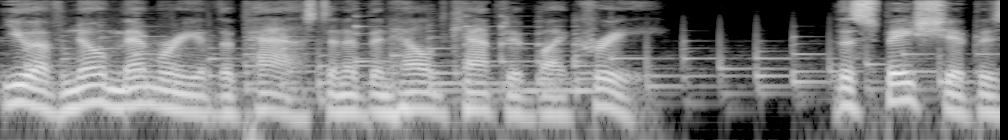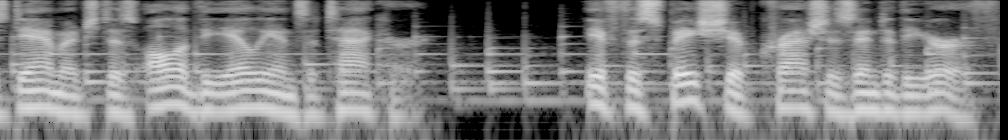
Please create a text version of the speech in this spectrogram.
You have no memory of the past and have been held captive by Kree. The spaceship is damaged as all of the aliens attack her. If the spaceship crashes into the Earth,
